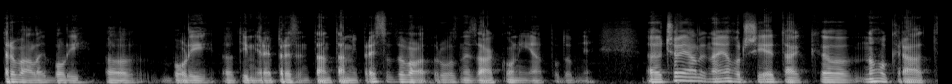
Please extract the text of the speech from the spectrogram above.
trvale boli, boli tými reprezentantami, presadzoval rôzne zákony a podobne. Čo je ale najhoršie, tak mnohokrát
